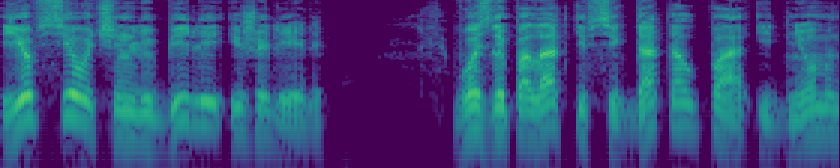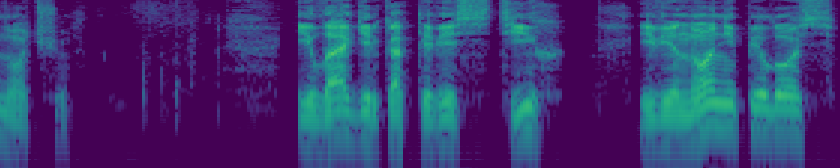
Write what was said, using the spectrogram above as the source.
Ее все очень любили и жалели. Возле палатки всегда толпа и днем, и ночью. И лагерь как-то весь стих, и вино не пилось,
